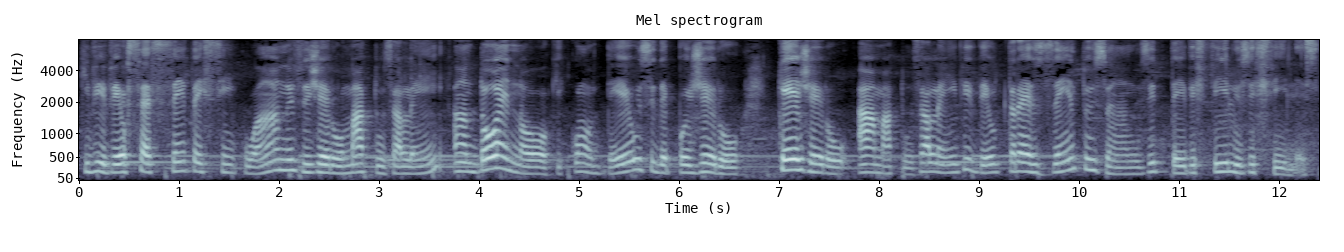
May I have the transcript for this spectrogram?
que viveu 65 anos e gerou Matusalém, andou Enoque com Deus e depois gerou, que gerou a Matusalém, viveu 300 anos e teve filhos e filhas.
